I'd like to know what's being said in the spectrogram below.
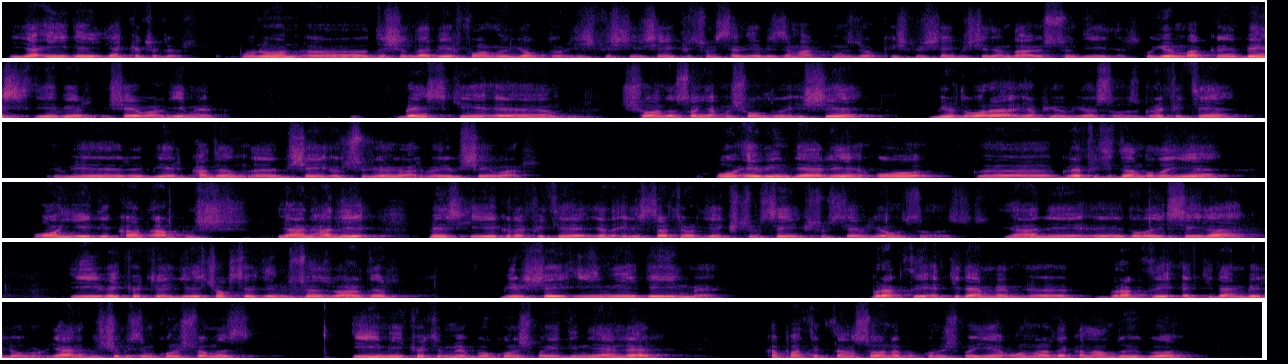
Ya iyidir ya kötüdür. Bunun e, dışında bir formül yoktur. Hiçbir şey, şeyi küçümsemeye bizim hakkımız yok. Hiçbir şey bir şeyden daha üstün değildir. Bugün bakın Banks diye bir şey var değil mi? Banksy e, şu anda son yapmış olduğu işi bir duvara yapıyor biliyorsunuz grafiti. Bir, bir kadın e, bir şey öksürüyor galiba böyle bir şey var. O evin değeri o e, grafitiden dolayı 17 kart artmış. Yani hadi Banksy grafiti ya da illüstratör diye küçümseyin, küçümseyebiliyor musunuz? Yani e, dolayısıyla iyi ve kötü. İngiliz çok sevdiğim bir söz vardır. Bir şey iyi mi değil mi? Bıraktığı etkiden e, bıraktığı etkiden belli olur. Yani bu şu bizim konuşmamız iyi mi kötü mü? Bu konuşmayı dinleyenler kapattıktan sonra bu konuşmayı onlarda kalan duygu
